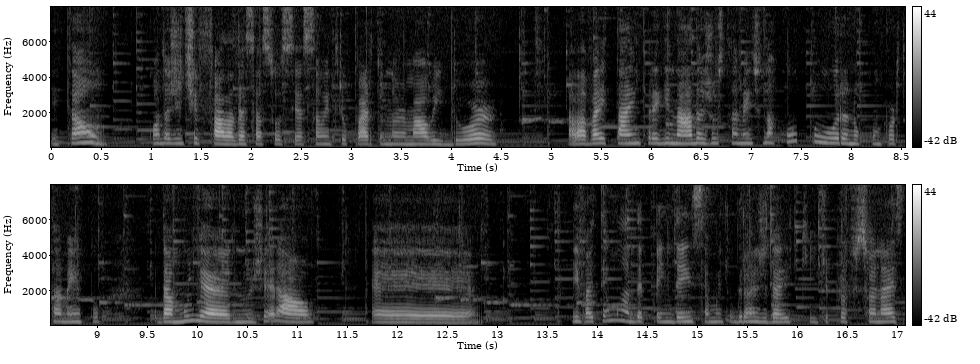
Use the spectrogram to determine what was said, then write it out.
Então, quando a gente fala dessa associação entre o parto normal e dor, ela vai estar tá impregnada justamente na cultura, no comportamento da mulher no geral. É... E vai ter uma dependência muito grande da equipe de profissionais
